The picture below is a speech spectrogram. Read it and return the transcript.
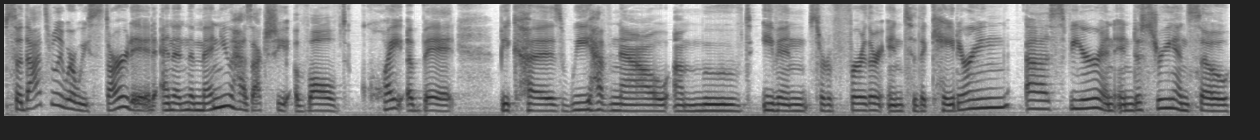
so that's really where we started and then the menu has actually evolved quite a bit because we have now um, moved even sort of further into the catering uh, sphere and industry. And so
